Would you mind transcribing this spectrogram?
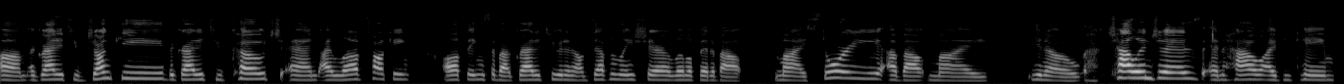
um, a gratitude junkie, the gratitude coach, and I love talking all things about gratitude. And I'll definitely share a little bit about my story, about my, you know, challenges and how I became,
